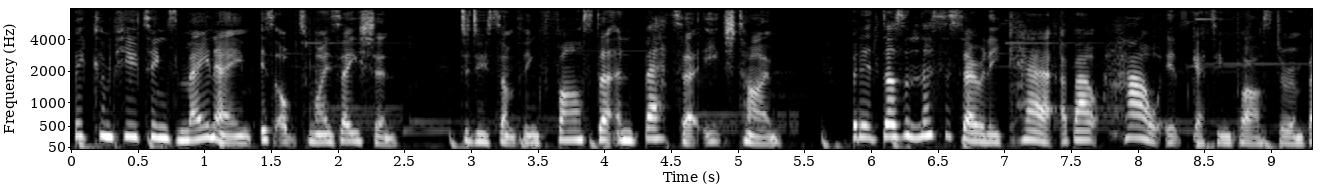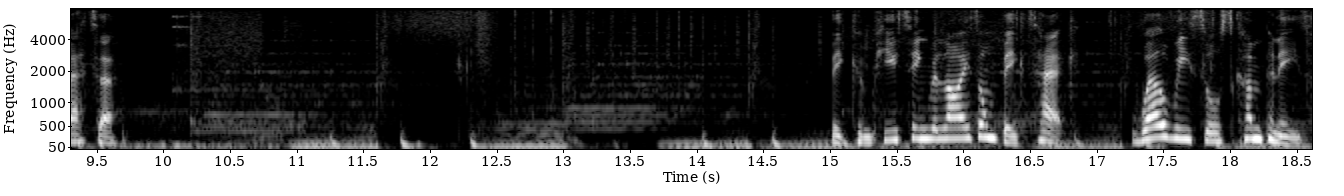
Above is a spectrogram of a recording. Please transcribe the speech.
Big computing's main aim is optimization, to do something faster and better each time. But it doesn't necessarily care about how it's getting faster and better. Big computing relies on big tech, well resourced companies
